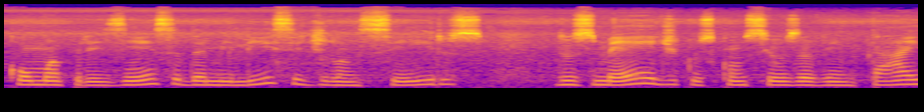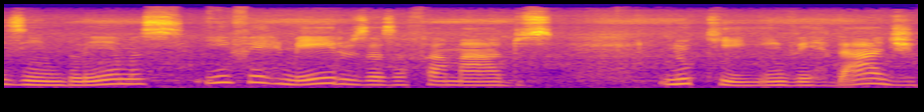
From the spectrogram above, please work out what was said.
como a presença da milícia de lanceiros, dos médicos com seus aventais e emblemas e enfermeiros afamados, no que, em verdade,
